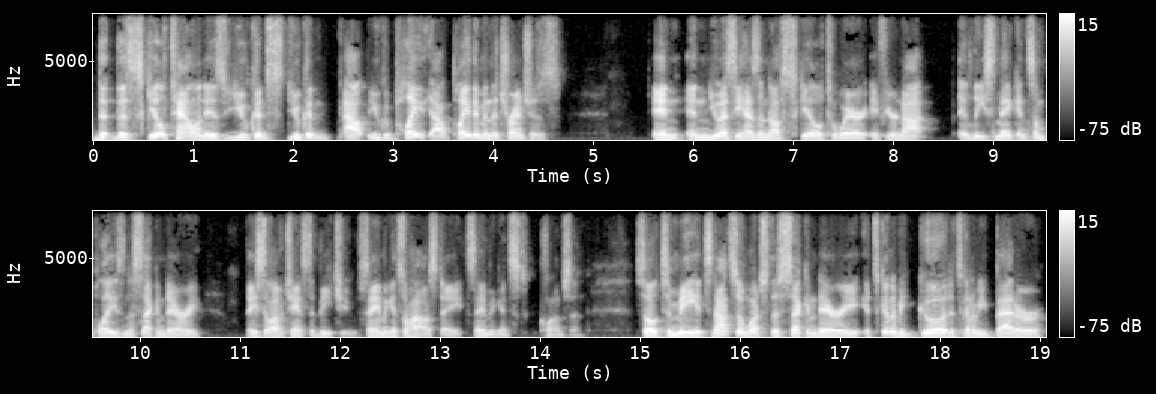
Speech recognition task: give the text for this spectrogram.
the the skill talent is you could you could out you could play outplay them in the trenches, and and USC has enough skill to where if you're not at least making some plays in the secondary, they still have a chance to beat you. Same against Ohio State, same against Clemson. So to me, it's not so much the secondary. It's going to be good. It's going to be better,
